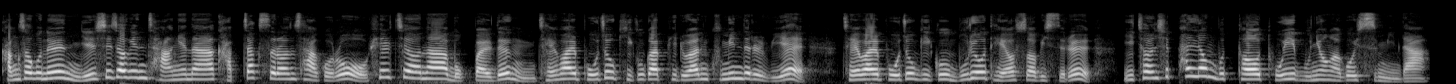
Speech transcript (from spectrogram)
강서구는 일시적인 장애나 갑작스런 사고로 휠체어나 목발 등 재활 보조 기구가 필요한 구민들을 위해 재활 보조 기구 무료 대여 서비스를 2018년부터 도입 운영하고 있습니다.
